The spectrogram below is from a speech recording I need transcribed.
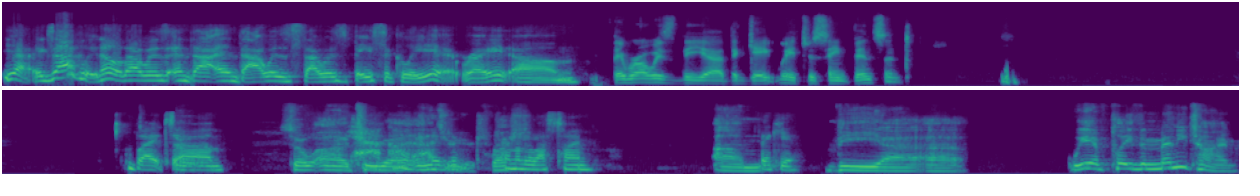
yeah, exactly. No, that was and that and that was that was basically it, right? Um, they were always the uh, the gateway to Saint Vincent. but So, um, So uh, yeah, to uh, God, I, I'm answer trying your to remember the last time. um, Thank you. the uh, uh, we have played them many time.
